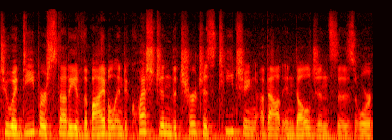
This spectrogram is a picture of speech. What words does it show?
to a deeper study of the Bible and to question the church's teaching about indulgences or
